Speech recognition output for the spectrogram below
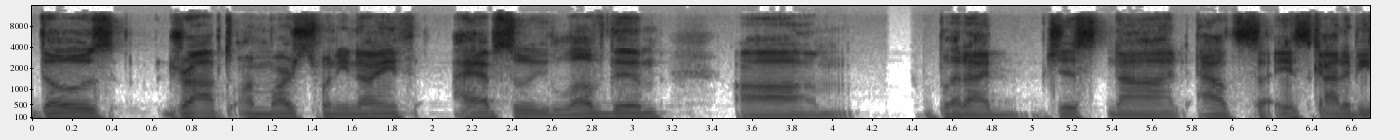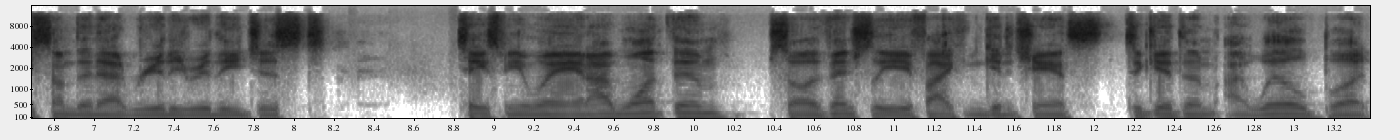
those dropped on March 29th. I absolutely love them. Um, but I'm just not outside. It's got to be something that really, really just takes me away. And I want them. So eventually, if I can get a chance to get them, I will. But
